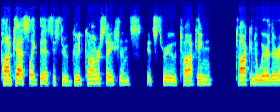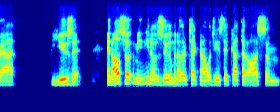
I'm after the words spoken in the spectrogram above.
podcasts like this. It's through good conversations. It's through talking talking to where they're at. Use it. And also, I mean, you know, Zoom and other technologies, they've got that awesome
